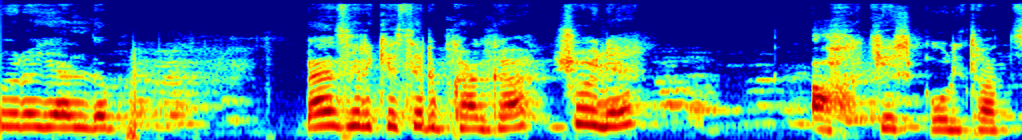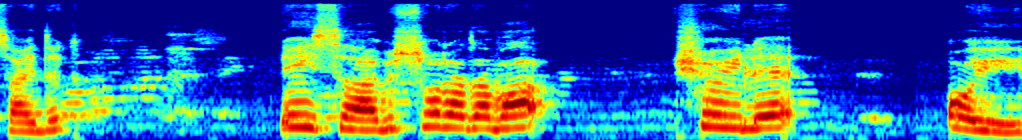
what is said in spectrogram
Şöyle geldim. Ben seni keserim kanka. Şöyle. Ah keşke ulti atsaydık. Neyse abi son adama şöyle oy.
